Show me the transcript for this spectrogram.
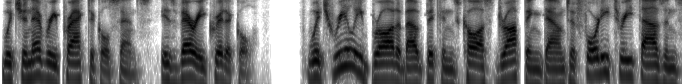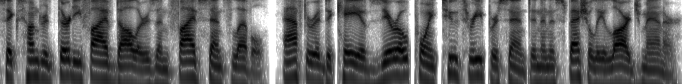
which in every practical sense is very critical which really brought about Bitcoin's cost dropping down to $43,635.05 level after a decay of 0.23% in an especially large manner.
